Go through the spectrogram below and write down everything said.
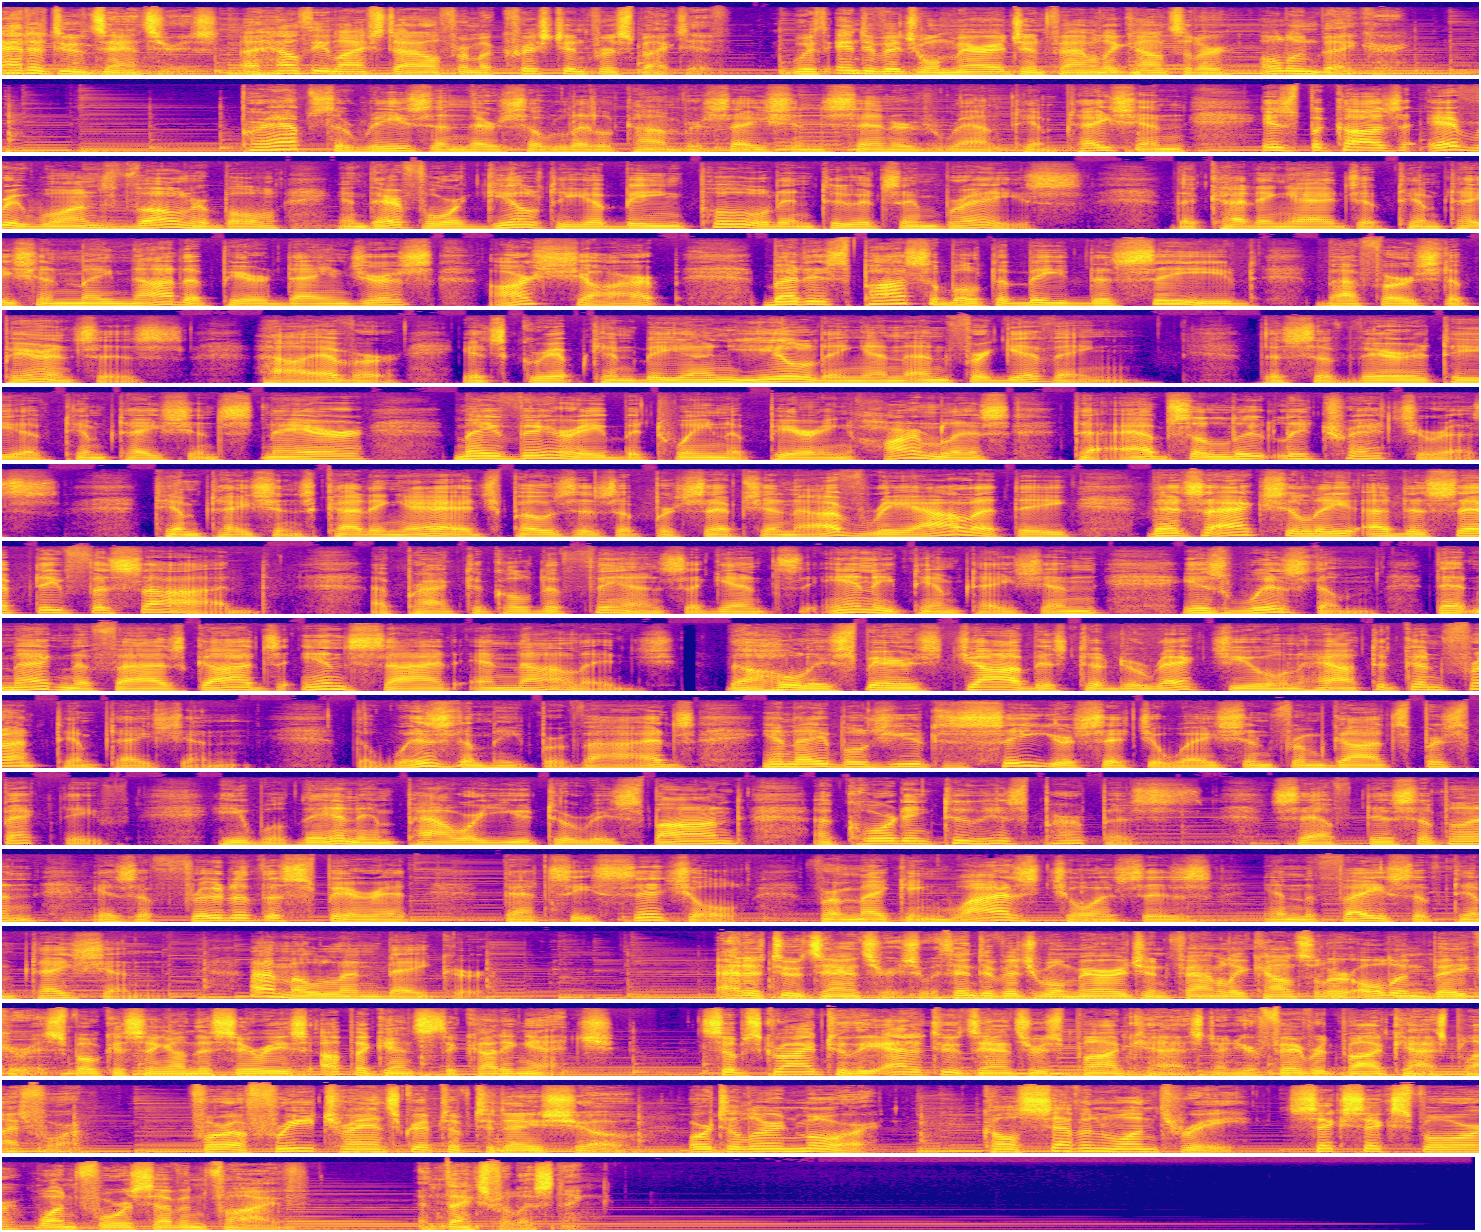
Attitudes Answers A Healthy Lifestyle from a Christian Perspective with individual marriage and family counselor Olin Baker. Perhaps the reason there's so little conversation centered around temptation is because everyone's vulnerable and therefore guilty of being pulled into its embrace. The cutting edge of temptation may not appear dangerous or sharp, but it's possible to be deceived by first appearances. However, its grip can be unyielding and unforgiving. The severity of temptation's snare may vary between appearing harmless to absolutely treacherous. Temptation's cutting edge poses a perception of reality that's actually a deceptive facade. A practical defense against any temptation is wisdom that magnifies God's insight and knowledge. The Holy Spirit's job is to direct you on how to confront temptation. The wisdom He provides enables you to see your situation from God's perspective. He will then empower you to respond according to His purpose. Self discipline is a fruit of the Spirit that's essential for making wise choices in the face of temptation. I'm Olin Baker. Attitudes Answers with individual marriage and family counselor Olin Baker is focusing on the series Up Against the Cutting Edge. Subscribe to the Attitudes Answers podcast on your favorite podcast platform. For a free transcript of today's show or to learn more, call 713 664 1475. And thanks for listening.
